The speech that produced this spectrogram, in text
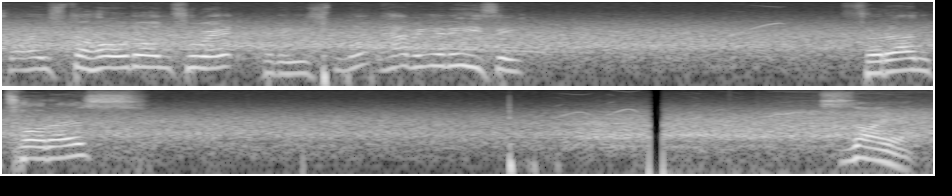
Tries to hold on to it, but he's not having it easy. Ferran Torres. Ziyech.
